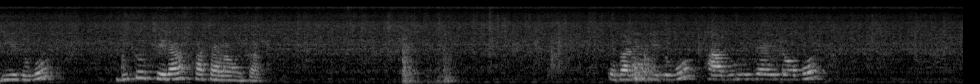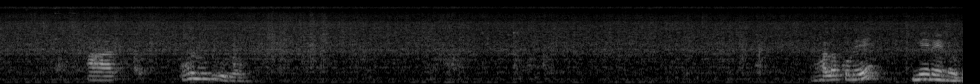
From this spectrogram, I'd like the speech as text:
দিয়ে দেবো দুটো চেরা কাঁচা লঙ্কা। এবারে দিয়ে দেবো স্বাদ অনুযায়ী লবণ আর হলুদ গুঁড়ো। ভালো করে নেড়ে নেব।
